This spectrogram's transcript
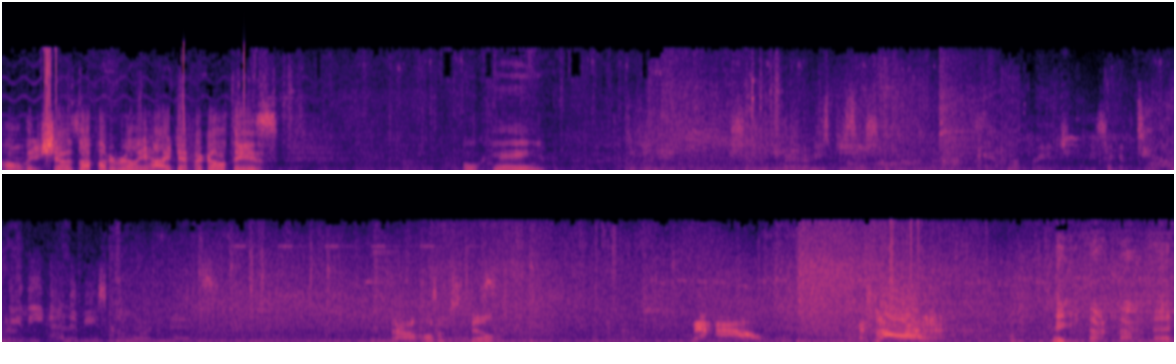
only shows up on really high difficulties. Okay. Second. Tell me the enemy's coordinates. Now hold him still. Now! Ah! Oh my god.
